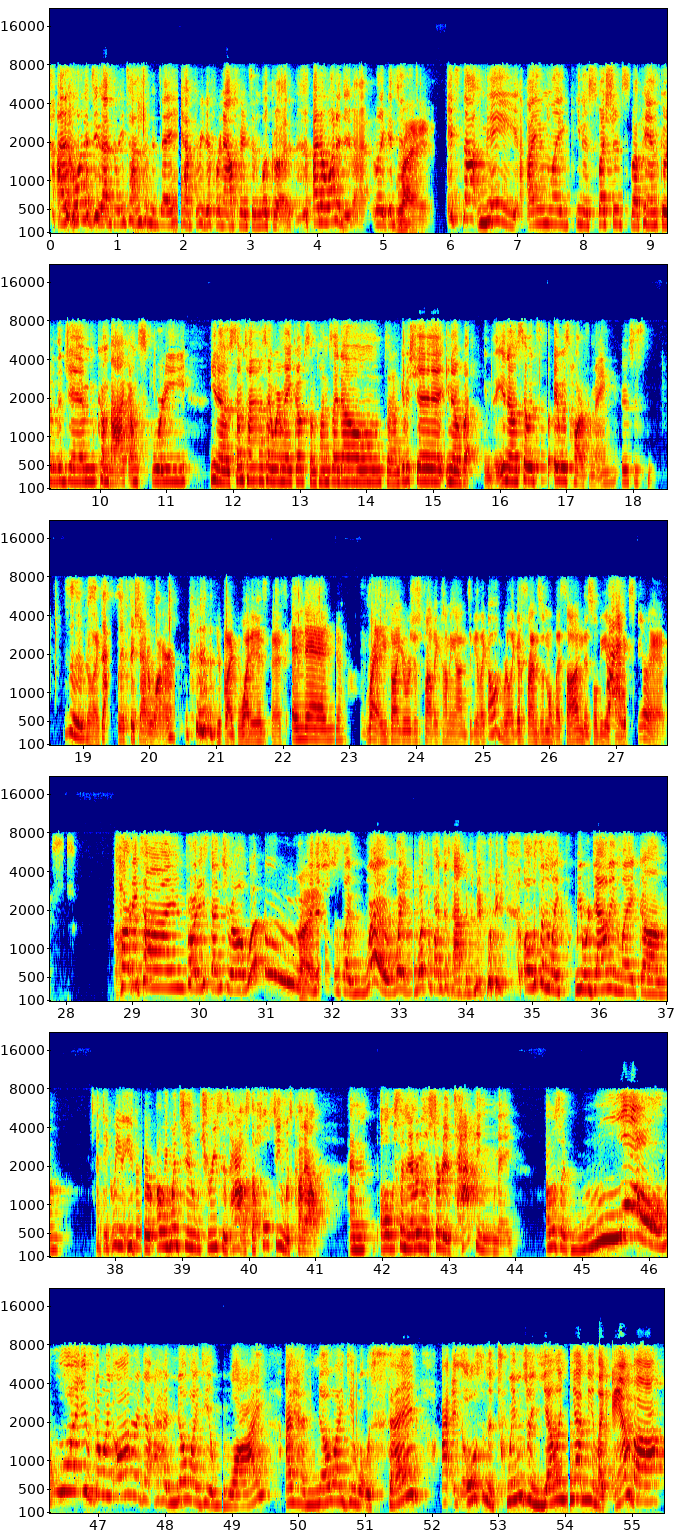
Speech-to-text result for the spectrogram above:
I don't want to do that three times in a day, have three different outfits and look good. I don't want to do that. Like it's just, right. It's not me. I am like, you know, sweatshirts, sweatpants, go to the gym, come back. I'm sporty. You know, sometimes I wear makeup, sometimes I don't. I don't give a shit. You know, but you know, so it's it was hard for me. It was just this is like- definitely fish out of water. You're like, what is this? And then, right, you thought you were just probably coming on to be like, oh, I'm really good friends with Melissa, and this will be a fun experience. party time, party central, woo! Right. And then I was like, whoa, wait, what the fuck just happened to me? like all of a sudden, like we were down in like um I think we either oh we went to Teresa's house. The whole scene was cut out, and all of a sudden everyone started attacking me. I was like, whoa, what is going on right now? I had no idea why. I had no idea what was said. I, all of a sudden the twins are yelling at me like, Amber,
